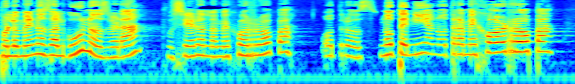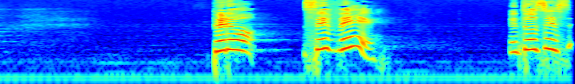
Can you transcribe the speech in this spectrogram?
por lo menos algunos, ¿verdad? Pusieron la mejor ropa, otros no tenían otra mejor ropa. Pero se ve. Entonces,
